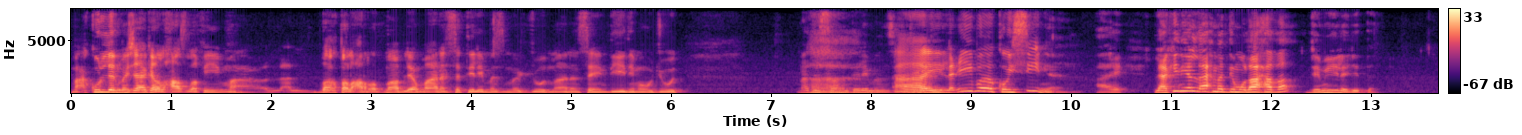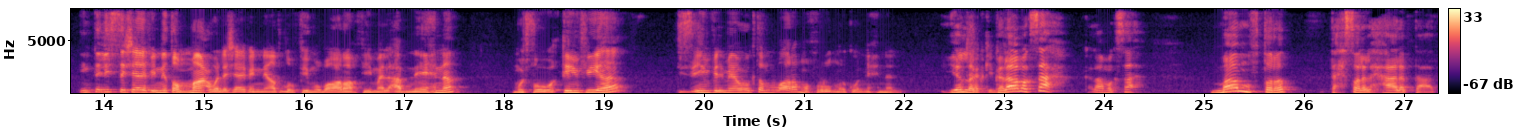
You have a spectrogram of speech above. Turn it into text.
مع كل المشاكل اللي حاصله فيه مع ال- الضغط اللي عرضناه لهم ما ننسى تيليمانز موجود ما ننسى إنديدي موجود. ماديسون تيليمانز هاي لعيبة كويسين يعني. أي. لكن يلا أحمد دي ملاحظة جميلة جدا. انت لسه شايف اني طماع ولا شايف اني اطلب في مباراة في ملعبنا إحنا متفوقين فيها؟ 90% من وقت المباراة المفروض نكون نحن ال- يلا. كلامك صح كلامك صح. ما مفترض تحصل الحالة بتاعت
